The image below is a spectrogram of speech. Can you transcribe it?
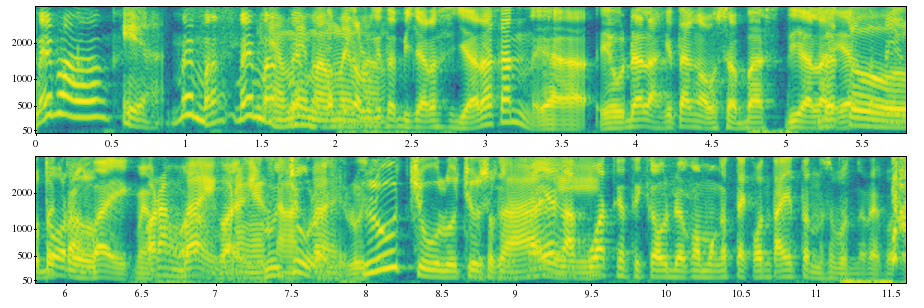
Memang. Iya. Memang, memang, Iya, memang. memang, Tapi kalau memang. kita bicara sejarah kan ya ya udahlah kita nggak usah bahas dia lah ya. betul, Tapi itu betul. orang baik memang. Orang baik, orang yang lucu sangat lagi, baik. lucu. Lucu, lucu, sekali. Saya nggak kuat ketika udah ngomong Attack on Titan sebenarnya sama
